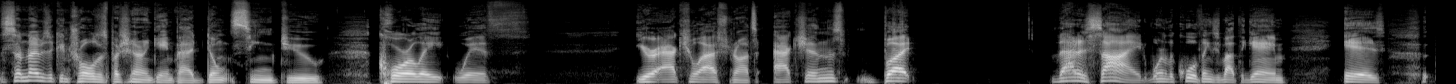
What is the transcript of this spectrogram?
sometimes the controls, especially on a gamepad, don't seem to correlate with your actual astronaut's actions. But that aside, one of the cool things about the game is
